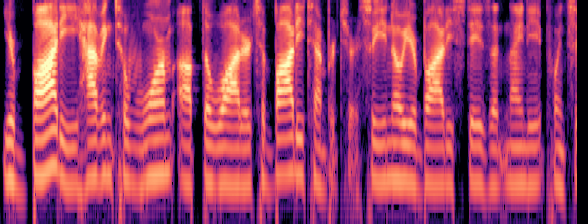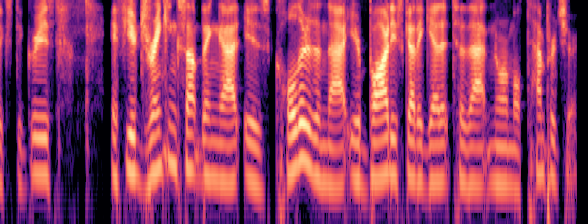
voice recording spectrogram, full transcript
your body having to warm up the water to body temperature. So you know your body stays at 98.6 degrees. If you're drinking something that is colder than that, your body's got to get it to that normal temperature.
